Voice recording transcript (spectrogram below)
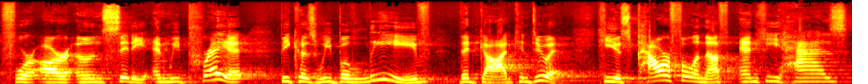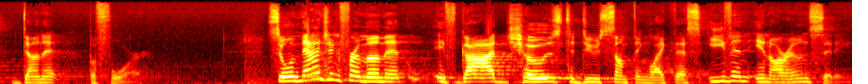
for our own city. And we pray it because we believe that God can do it. He is powerful enough, and He has done it before. So imagine for a moment if God chose to do something like this, even in our own city.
